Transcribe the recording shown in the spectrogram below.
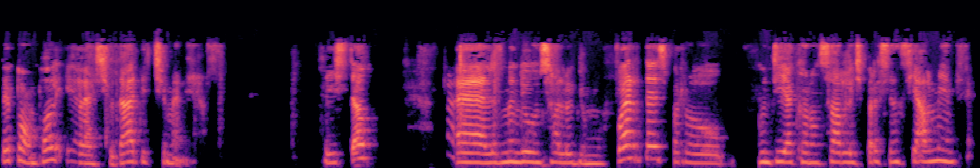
de Pompol y la ciudad de Chimeneas? ¿Listo? Eh, les mando un saludo muy fuerte. Espero un día conocerles presencialmente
